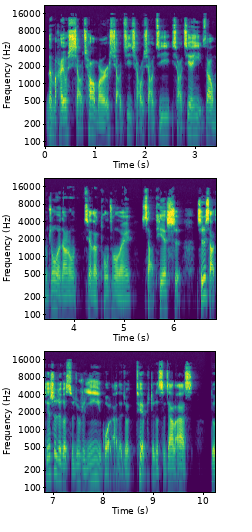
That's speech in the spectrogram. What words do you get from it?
那么还有小窍门、小技巧、小技小建议，在我们中文当中现在通称为小贴士。其实“小贴士”这个词就是音译过来的，就 tip 这个词加了 s，都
